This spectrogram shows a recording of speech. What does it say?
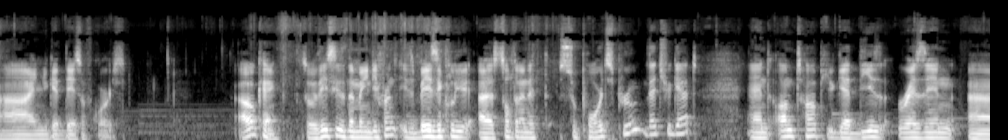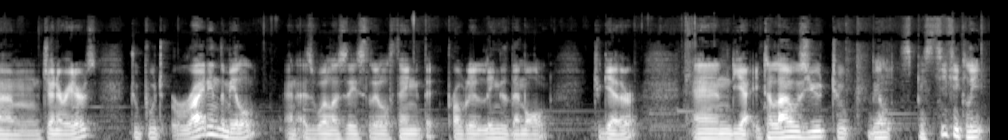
Ah, and you get this of course. Okay so this is the main difference. It's basically a sultanate support sprue that you get. And on top you get these resin um, generators to put right in the middle and as well as this little thing that probably links them all together. And yeah it allows you to build specifically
